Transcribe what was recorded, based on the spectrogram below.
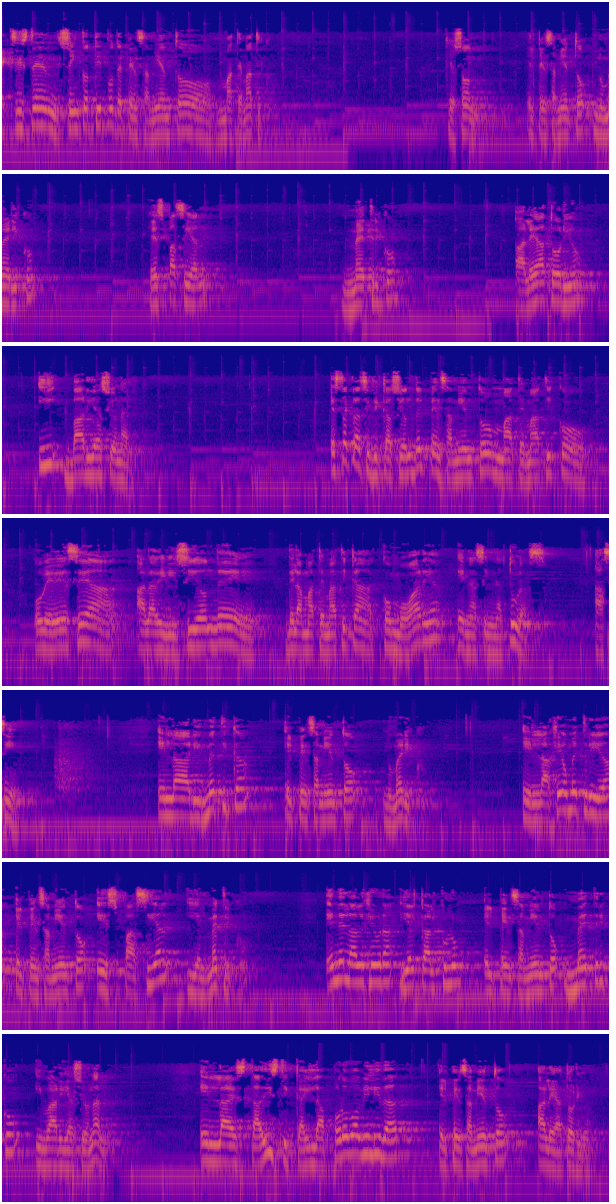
Existen cinco tipos de pensamiento matemático, que son el pensamiento numérico, espacial, métrico, aleatorio y variacional. Esta clasificación del pensamiento matemático obedece a, la división de la matemática como área en asignaturas. Así, en la aritmética, el pensamiento numérico. En la geometría, el pensamiento espacial y el métrico. En el álgebra y el cálculo, el pensamiento métrico y variacional. En la estadística y la probabilidad, el pensamiento aleatorio.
